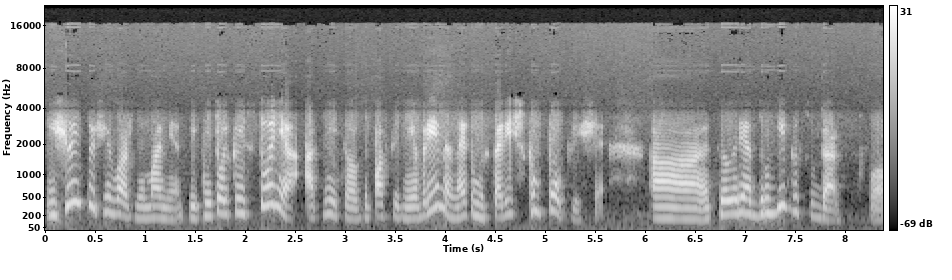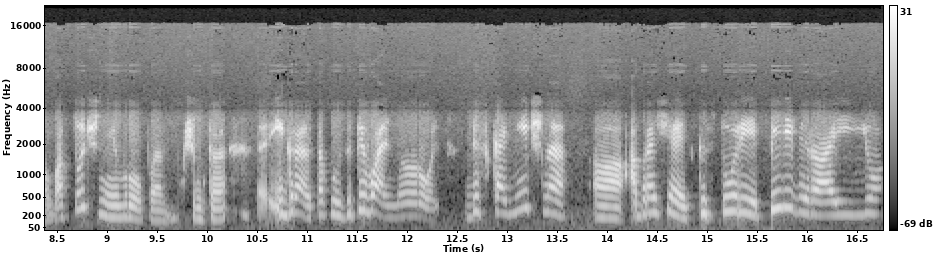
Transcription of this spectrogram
Еще есть очень важный момент. Ведь не только Эстония отметила за последнее время на этом историческом поприще. А, целый ряд других государств Восточной Европы, в общем-то, играют такую запевальную роль, бесконечно обращаясь к истории, перевирая ее.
